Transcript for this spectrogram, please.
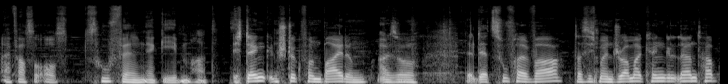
einfach so aus Zufällen ergeben hat? Ich denke ein Stück von beidem. Also der, der, Zufall war, dass ich meinen Drummer kennengelernt habe.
